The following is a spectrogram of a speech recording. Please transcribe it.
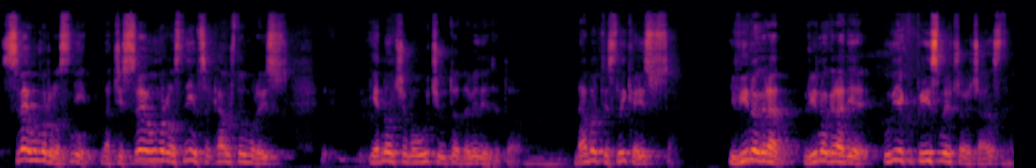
sve umrlo s njim. Znači sve je umrlo s njim kao što je umro Isus. Jednom ćemo ući u to da vidite to. Nabot je slika Isusa. I vinograd, vinograd je uvijek u pismu čovečanstva.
